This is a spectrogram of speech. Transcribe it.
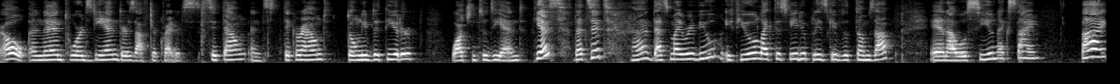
Oh, and then towards the end, there's after credits. Sit down and stick around. Don't leave the theater. Watch until the end. Yes, that's it. Uh, that's my review. If you like this video, please give it a thumbs up. And I will see you next time. Bye.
